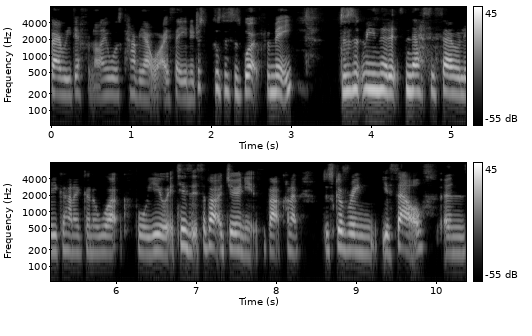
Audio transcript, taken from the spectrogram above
very different. I always caveat what I say, you know, just because this has worked for me doesn't mean that it's necessarily kind of going to work for you. It is, it's about a journey. It's about kind of discovering yourself and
